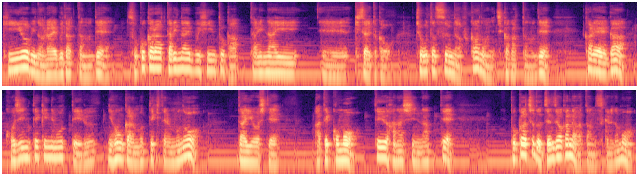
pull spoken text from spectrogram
金曜日のライブだったので、そこから足りない部品とか足りない、えー、機材とかを調達するのは不可能に近かったので、彼が個人的に持っている日本から持ってきてるものを代用して当て込もうっていう話になって僕はちょっと全然わかんなかったんですけれども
